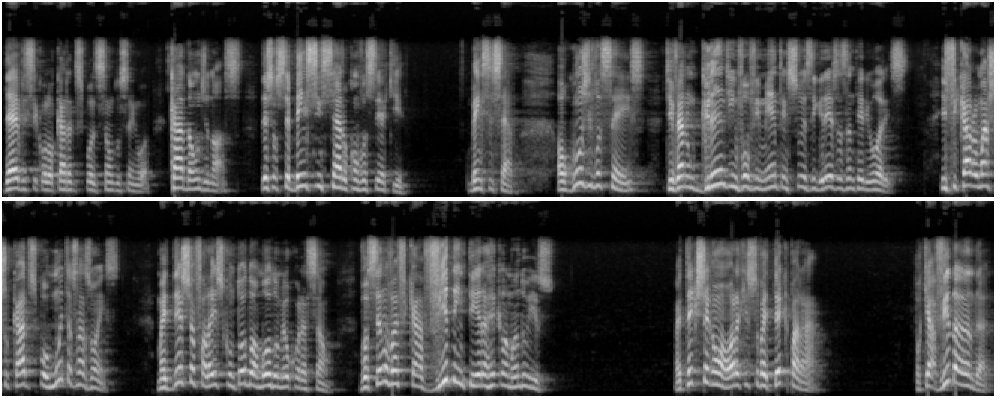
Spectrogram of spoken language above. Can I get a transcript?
deve se colocar à disposição do Senhor. Cada um de nós. Deixa eu ser bem sincero com você aqui. Bem sincero. Alguns de vocês tiveram grande envolvimento em suas igrejas anteriores e ficaram machucados por muitas razões. Mas deixa eu falar isso com todo o amor do meu coração. Você não vai ficar a vida inteira reclamando isso. Vai ter que chegar uma hora que isso vai ter que parar. Porque a vida anda.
